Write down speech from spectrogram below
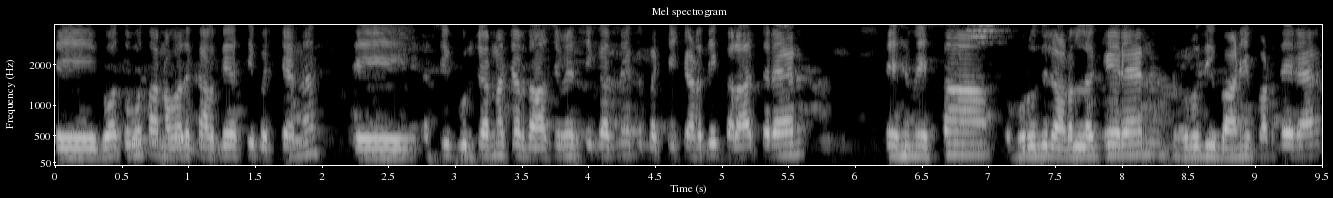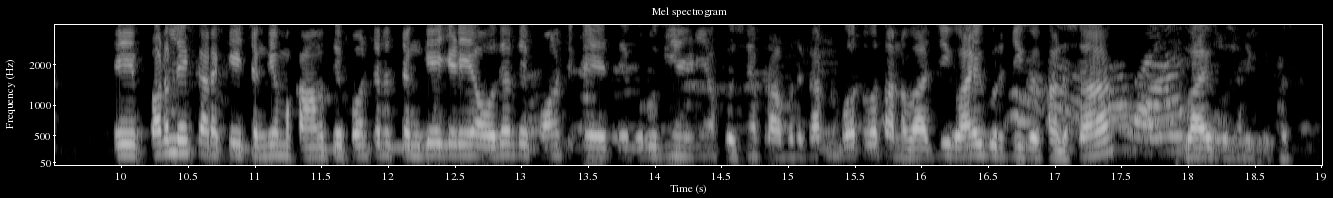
ਤੇ ਬਹੁਤ ਬਹੁਤ ਧੰਨਵਾਦ ਕਰਦੇ ਹਾਂ ਅਸੀਂ ਬੱਚਿਆਂ ਦਾ ਤੇ ਅਸੀਂ ਗੁਰੂ ਚਰਨਾਂ ਚ ਅਰਦਾਸ ਬੇਨਤੀ ਕਰਦੇ ਹਾਂ ਕਿ ਬੱਚੇ ਚੜ੍ਹਦੀ ਕਲਾ ਚ ਰਹਿਣ ਤੇ ਹਮੇਸ਼ਾ ਗੁਰੂ ਦੀ ਲੜ ਲੱਗੇ ਰਹਿਣ ਤੇ ਗੁਰੂ ਦੀ ਬਾਣੀ ਪੜ੍ਹਦੇ ਰਹਿਣ। ਤੇ ਪੜ੍ਹ ਲਿਖ ਕਰਕੇ ਚੰਗੇ ਮਕਾਮ ਤੇ ਪਹੁੰਚਣ, ਚੰਗੇ ਜਿਹੜੇ ਆ ਅਹੁਦਿਆਂ ਤੇ ਪਹੁੰਚ ਕੇ ਤੇ ਗੁਰੂ ਦੀਆਂ ਜਿਹੜੀਆਂ ਖੁਸ਼ੀਆਂ ਪ੍ਰਾਪਤ ਕਰਨ। ਬਹੁਤ ਬਹੁਤ ਧੰਨਵਾਦ ਜੀ। ਵਾਹਿਗੁਰੂ ਜੀ ਕਾ ਖਾਲਸਾ। ਵਾਹਿਗੁਰੂ ਜੀ ਕੀ ਫਤਿਹ।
